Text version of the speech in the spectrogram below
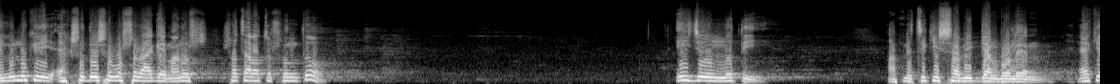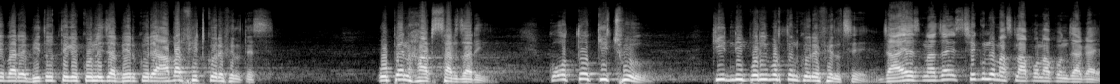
এগুলো কি একশো, দুইশো বছর আগে মানুষ সচরাচর শুনতো? এই যে উন্নতি, আপনি চিকিৎসা বিজ্ঞান বলেন, একেবারে ভিতর থেকে কলিজা বের করে আবার ফিট করে ফেলতেছে। ওপেন হার্ট সার্জারি কত কিছু কিডনি পরিবর্তন করে ফেলছে, জায়েজ না জায়েজ সেগুলো মাসলা আপন আপন জায়গায়,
